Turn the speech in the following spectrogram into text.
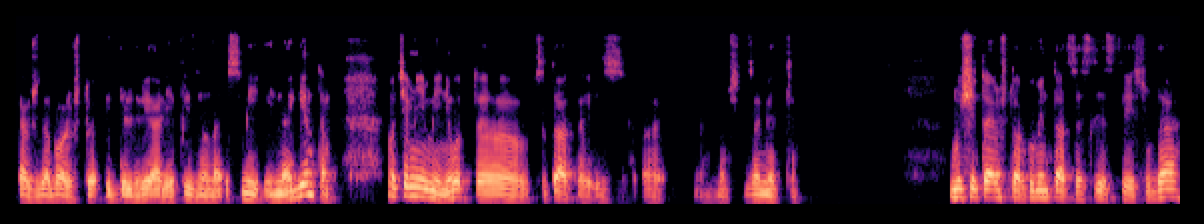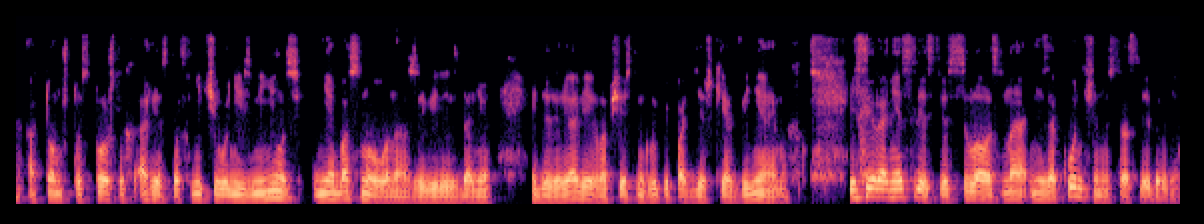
Также добавлю, что «Идель Реалии» признана СМИ иноагентом. Но, тем не менее, вот э, цитата из э, значит, заметки. Мы считаем, что аргументация следствия и суда о том, что с прошлых арестов ничего не изменилось, не обоснована, заявили изданию Эдель в общественной группе поддержки обвиняемых. Если ранее следствие ссылалось на незаконченность расследования,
